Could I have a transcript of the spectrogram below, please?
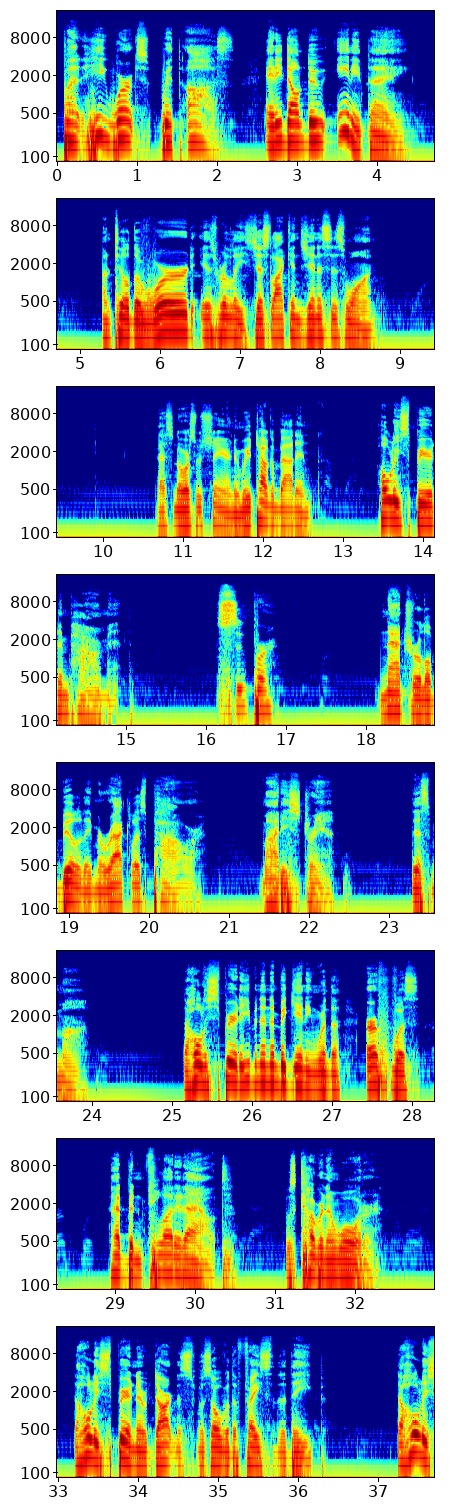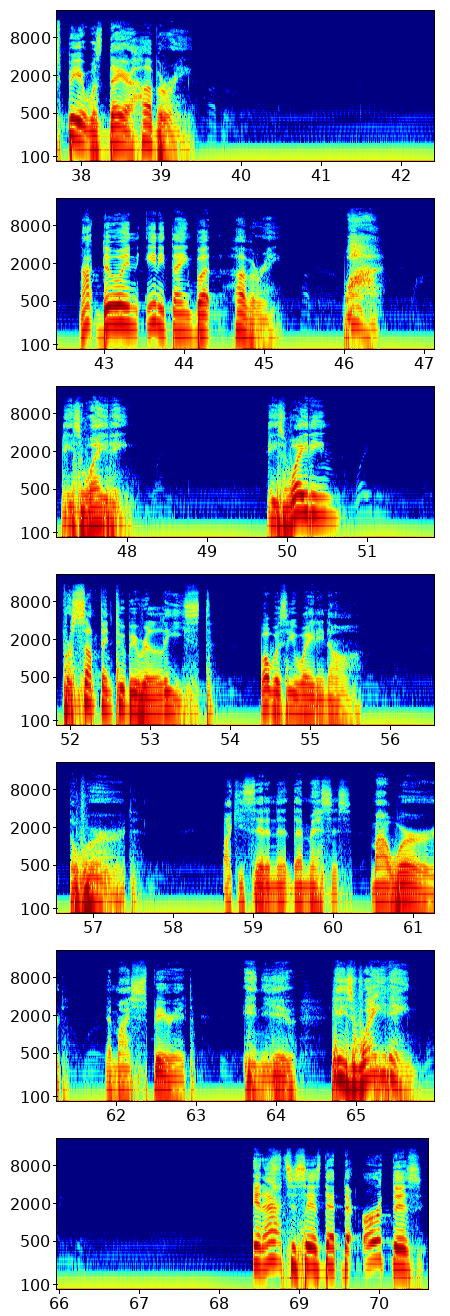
But he works with us. And he don't do anything until the word is released, just like in Genesis 1. Pastor Norris was sharing, and we are talking about in Holy Spirit empowerment, supernatural ability, miraculous power, mighty strength this month. The Holy Spirit, even in the beginning, when the earth was had been flooded out, was covered in water the Holy Spirit and the darkness was over the face of the deep. The Holy Spirit was there hovering. Not doing anything but hovering. Why? He's waiting. He's waiting for something to be released. What was he waiting on? The Word. Like he said in that, message, my Word and my Spirit in you. He's waiting. In Acts, it says that the earth is.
